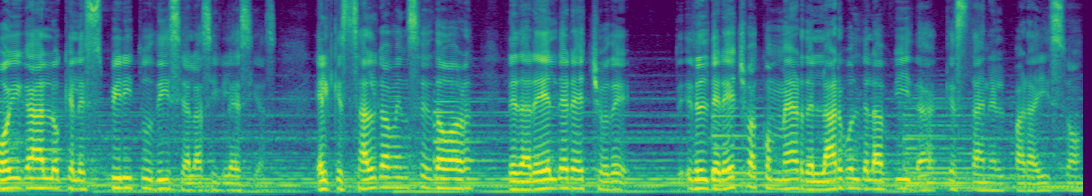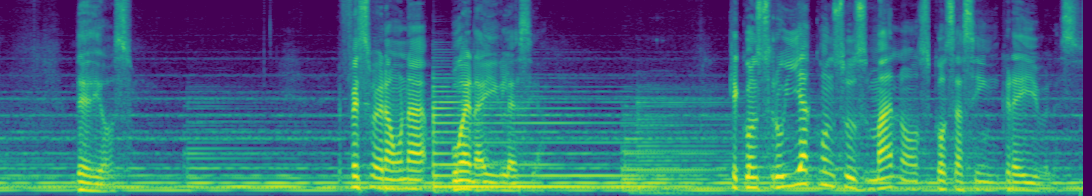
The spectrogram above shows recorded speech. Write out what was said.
oiga lo que el Espíritu dice a las iglesias. El que salga vencedor, le daré el derecho, derecho a comer del árbol de la vida que está en el paraíso de Dios. Efeso era una buena iglesia que construía con sus manos cosas increíbles,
